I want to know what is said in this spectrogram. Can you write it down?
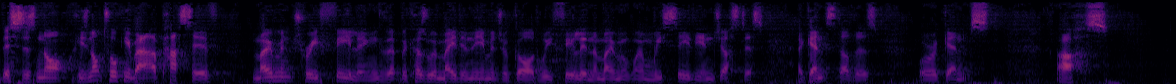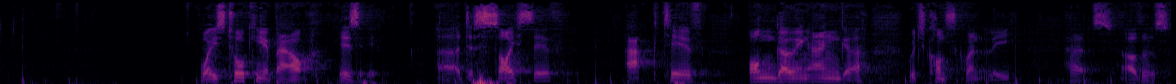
This is not, he's not talking about a passive, momentary feeling that because we're made in the image of God, we feel in the moment when we see the injustice against others or against us. What he's talking about is uh, a decisive, active, ongoing anger, which consequently hurts others.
